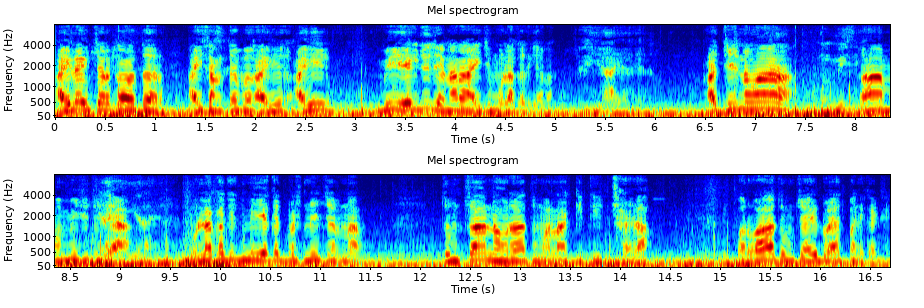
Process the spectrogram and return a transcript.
आईला विचार का तर? आई सांगते बघ आई आई मी एक दिवस येणार आहे आईची मुलाखत घ्यायला. या या या. आजीच नवा हा मम्मीची तुझ्या या या. मुलाखतीत मी एकच प्रश्न विचारणार. तुमचा नवरा तुम्हाला किती छळला? परवा तुमच्या आई डोळ्यात पाणी काढली.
